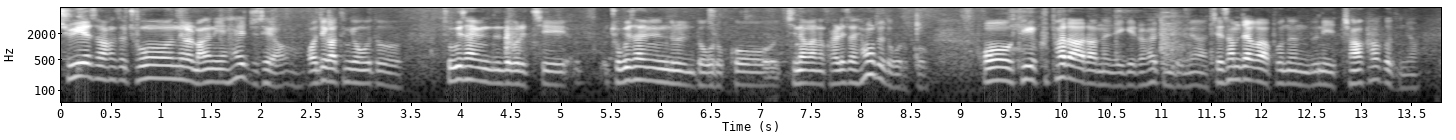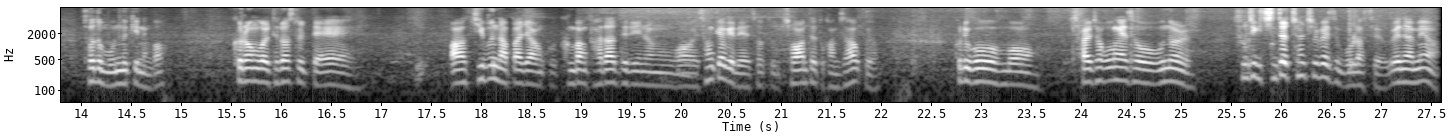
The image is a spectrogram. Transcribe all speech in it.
주위에서 항상 조언을 많이 해주세요. 어제 같은 경우도 조교사님들도 그렇지 조교사님들도 그렇고 지나가는 관리사 형들도 그렇고 어 되게 급하다라는 얘기를 할 정도면 제 3자가 보는 눈이 정확하거든요. 저도 못 느끼는 거 그런 걸 들었을 때 아 기분 나빠지 않고 금방 받아들이는 거의 성격에 대해서도 저한테도 감사하고요. 그리고 뭐 잘 적응해서 오늘 솔직히 진짜 1700에서 몰랐어요. 왜냐면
